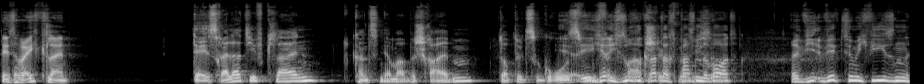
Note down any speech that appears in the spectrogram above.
Der ist aber echt klein. Der ist relativ klein. Du kannst ihn ja mal beschreiben. Doppelt so groß. ich, ich suche gerade das passende Wort. Wie, wirkt für mich wie diesen,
